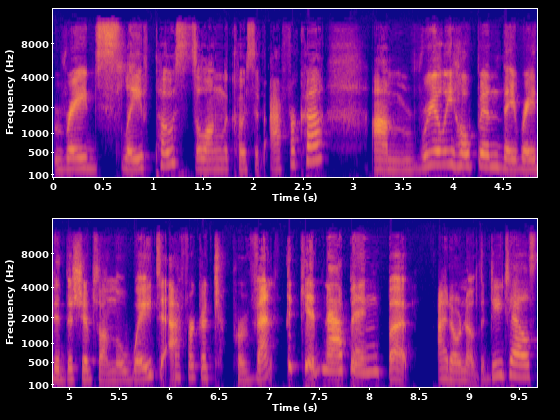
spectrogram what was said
raid slave posts along the coast of Africa. I'm really hoping they raided the ships on the way to Africa to prevent the kidnapping, but I don't know the details.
